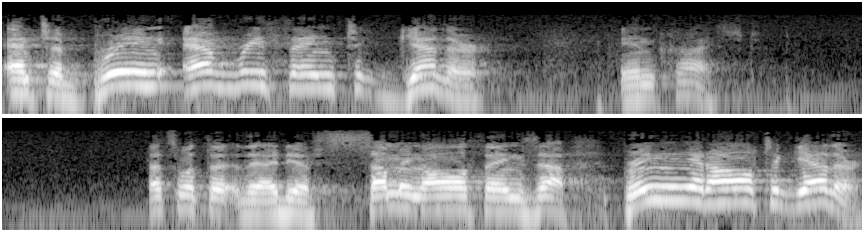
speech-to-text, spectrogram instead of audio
and to bring everything together in Christ. That's what the, the idea of summing all things up, bringing it all together.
